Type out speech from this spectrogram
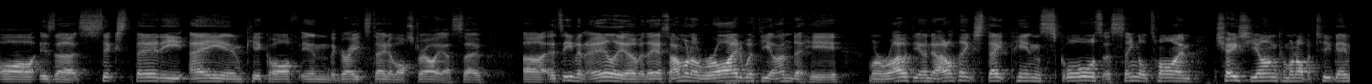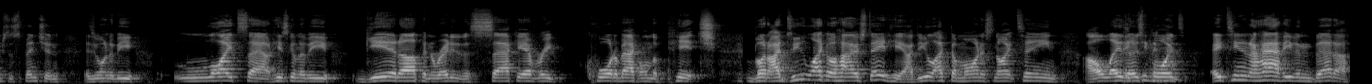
uh, is a 6:30 a.m. kickoff in the great state of Australia. So uh, it's even early over there. So I'm gonna ride with the under here. I'm gonna ride with the under. I don't think State Penn scores a single time. Chase Young, coming off a two-game suspension, is going to be lights out. He's going to be geared up and ready to sack every quarterback on the pitch. But I do like Ohio State here. I do like the minus 19. I'll lay those 18 and points. 18 and a half, even better.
